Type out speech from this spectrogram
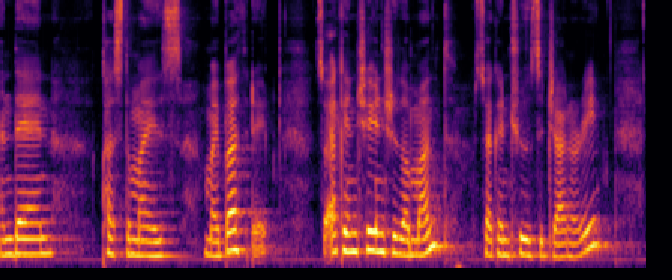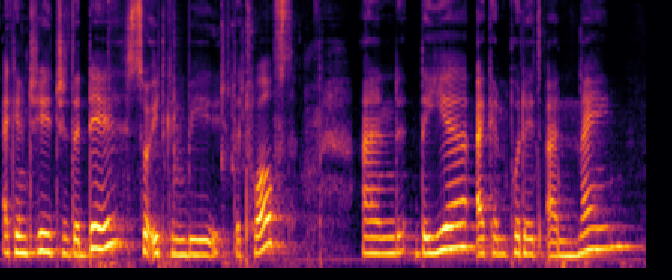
and then customize my birthday. So I can change the month, so I can choose January. I can change the day, so it can be the 12th. And the year, I can put it at 9,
